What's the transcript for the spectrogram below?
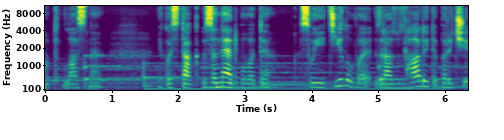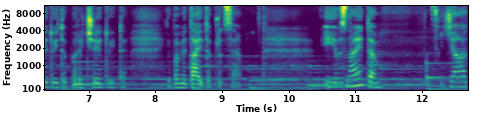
от, власне, якось так занедбувати своє тіло, ви зразу згадуйте, перечитуйте, перечитуйте і пам'ятайте про це. І ви знаєте, я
